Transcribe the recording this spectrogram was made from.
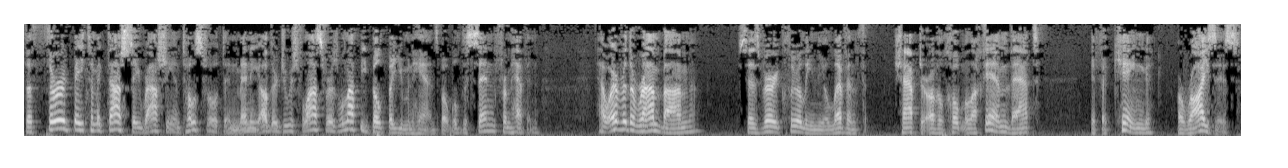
The third Beit HaMikdash, say Rashi and Tosfot and many other Jewish philosophers, will not be built by human hands, but will descend from heaven. However, the Rambam says very clearly in the 11th chapter of Hilchot Melachim that if a king arises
